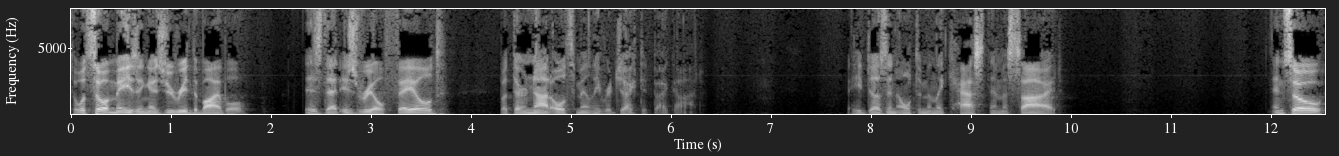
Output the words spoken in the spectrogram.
So, what's so amazing as you read the Bible is that Israel failed, but they're not ultimately rejected by God. He doesn't ultimately cast them aside. And so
